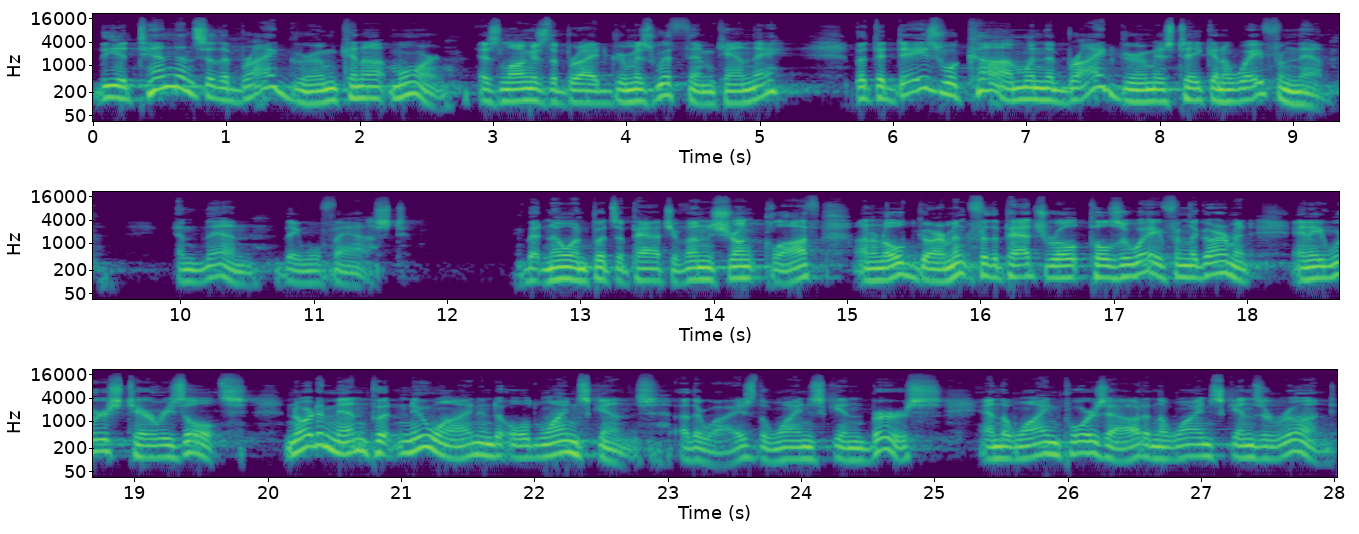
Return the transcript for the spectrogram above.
The attendants of the bridegroom cannot mourn as long as the bridegroom is with them, can they? But the days will come when the bridegroom is taken away from them, and then they will fast. But no one puts a patch of unshrunk cloth on an old garment, for the patch roll, pulls away from the garment, and a worse tear results. Nor do men put new wine into old wineskins. Otherwise, the wineskin bursts, and the wine pours out, and the wineskins are ruined.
